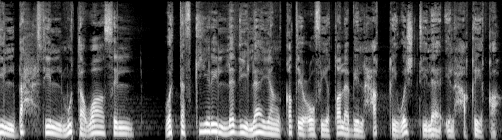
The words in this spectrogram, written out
البحث المتواصل والتفكير الذي لا ينقطع في طلب الحق واجتلاء الحقيقة.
